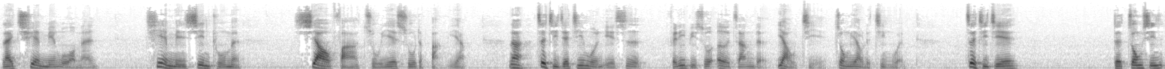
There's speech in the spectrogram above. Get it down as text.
来劝勉我们，劝勉信徒们效法主耶稣的榜样。那这几节经文也是腓立比书二章的要节，重要的经文。这几节的中心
